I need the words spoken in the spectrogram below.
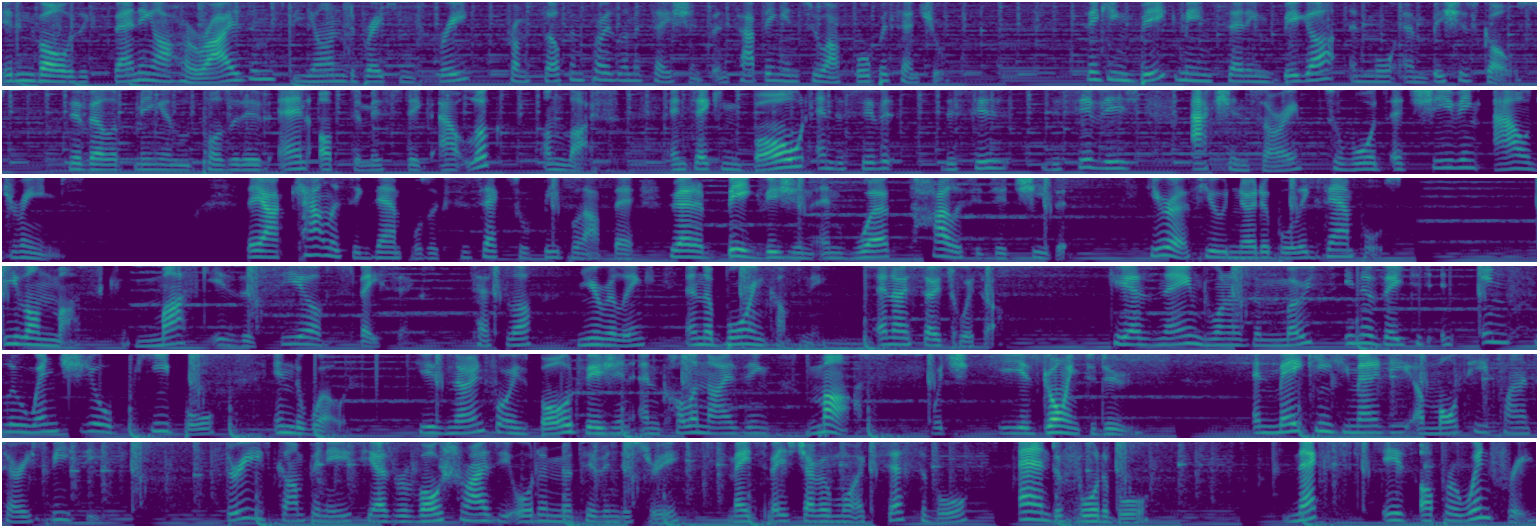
It involves expanding our horizons beyond breaking free from self imposed limitations and tapping into our full potential. Thinking big means setting bigger and more ambitious goals, developing a positive and optimistic outlook on life, and taking bold and decisive, action sorry, towards achieving our dreams. There are countless examples of successful people out there who had a big vision and worked tirelessly to achieve it. Here are a few notable examples. Elon Musk. Musk is the CEO of SpaceX, Tesla, Neuralink, and the Boring Company, and also Twitter. He has named one of the most innovative and influential people in the world. He is known for his bold vision and colonizing Mars, which he is going to do and making humanity a multi planetary species. Through his companies, he has revolutionized the automotive industry, made space travel more accessible and affordable. Next is Oprah Winfrey.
